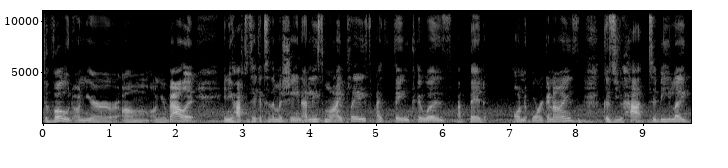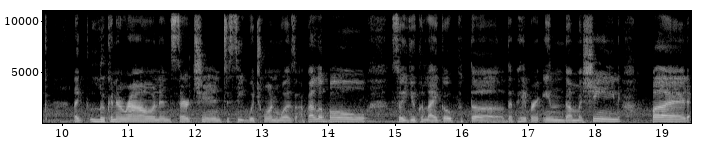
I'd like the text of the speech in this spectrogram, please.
the vote on your um on your ballot and you have to take it to the machine at least my place i think it was a bit unorganized because you had to be like like looking around and searching to see which one was available so you could like go put the the paper in the machine. But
